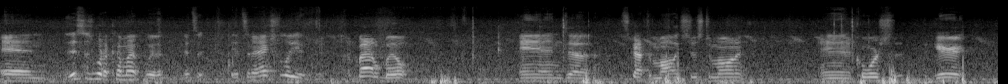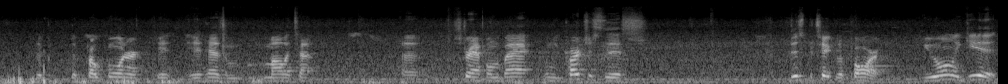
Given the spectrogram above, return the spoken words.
and this is what I come up with. It's a, it's an actually a battle belt, and uh, it's got the MOLLE system on it, and of course the, the Garrett, the, the Pro Pointer, it, it has a MOLLE type uh, strap on the back. When you purchase this, this particular part, you only get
